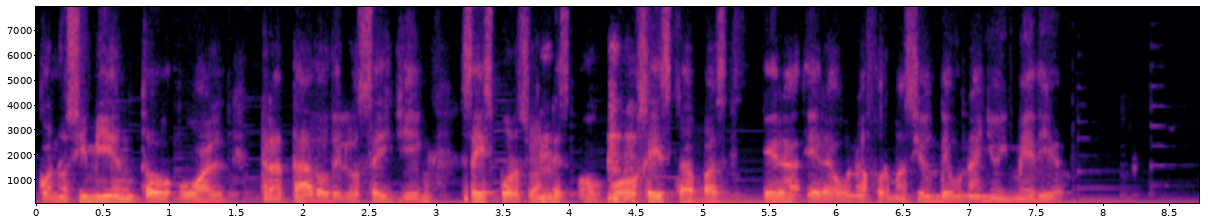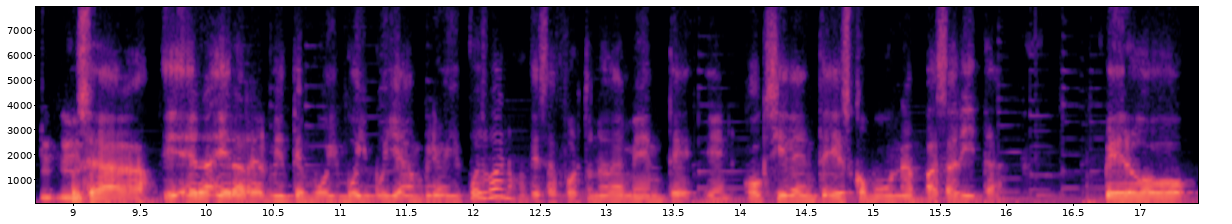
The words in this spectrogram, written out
conocimiento o al tratado de los seis yin, seis porciones o, seis capas, era, era una formación de un año y medio. O sea, e, era, era realmente muy, muy, muy amplio y pues bueno, desafortunadamente en Occidente es como una pasadita, pero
